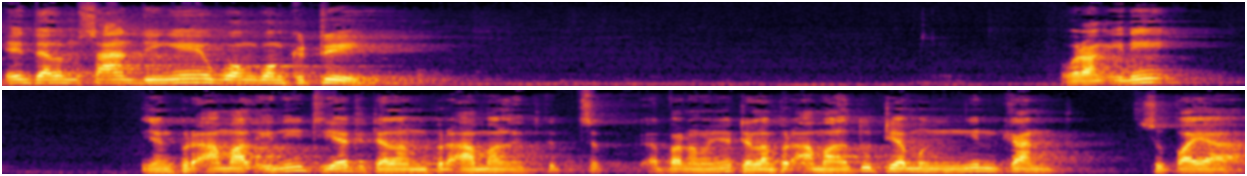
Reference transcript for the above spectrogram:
ing dalam sandinge wong-wong gede Orang ini yang beramal ini dia di dalam beramal apa namanya dalam beramal itu dia menginginkan supaya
